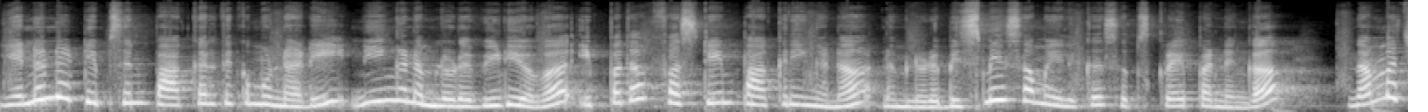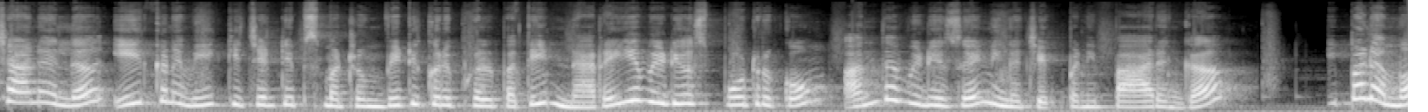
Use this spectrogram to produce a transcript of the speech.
என்னென்ன டிப்ஸ்ன்னு பார்க்கறதுக்கு முன்னாடி நீங்கள் நம்மளோட வீடியோவை இப்போ தான் ஃபஸ்ட் டைம் பார்க்குறீங்கன்னா நம்மளோட பிஸ்மி சமையலுக்கு சப்ஸ்கிரைப் பண்ணுங்கள் நம்ம சேனலில் ஏற்கனவே கிச்சன் டிப்ஸ் மற்றும் வீட்டு குறிப்புகள் பற்றி நிறைய வீடியோஸ் போட்டிருக்கோம். அந்த வீடியோஸையும் நீங்கள் செக் பண்ணி பாருங்கள் இப்போ நம்ம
